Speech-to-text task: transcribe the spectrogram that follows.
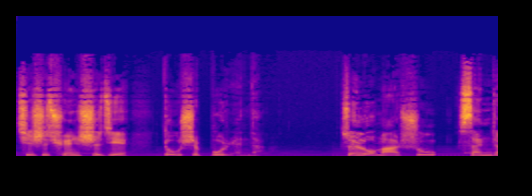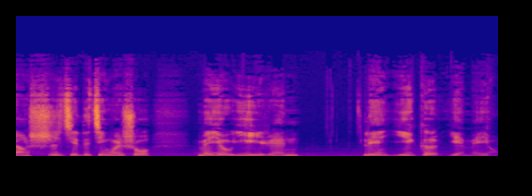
其实全世界都是不仁的，所以罗马书三章十节的经文说：“没有一人，连一个也没有。”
